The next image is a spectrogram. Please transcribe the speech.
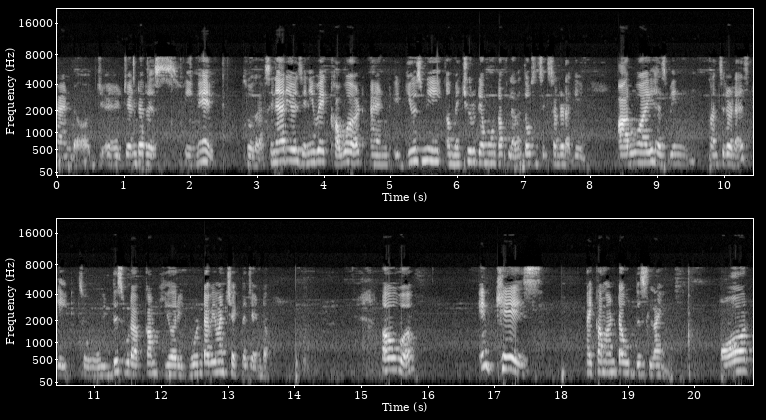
and uh, gender is female so the scenario is anyway covered and it gives me a maturity amount of 11,600 again. ROI has been considered as 8. So this would have come here, it wouldn't have even checked the gender. However, in case I comment out this line or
